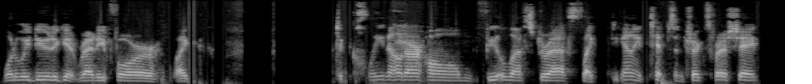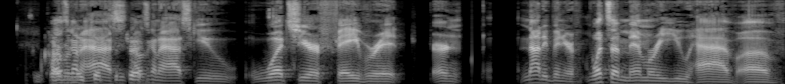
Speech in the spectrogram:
what do we do to get ready for like to clean out our home, feel less stressed? Like, do you got any tips and tricks for us, Shane? Some I was gonna ask. I was gonna ask you, what's your favorite, or not even your, what's a memory you have of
